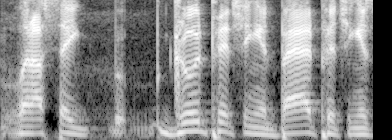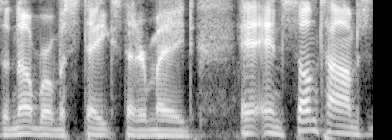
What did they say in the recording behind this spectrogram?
when I say good pitching and bad pitching is the number of mistakes that are made, and, and sometimes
